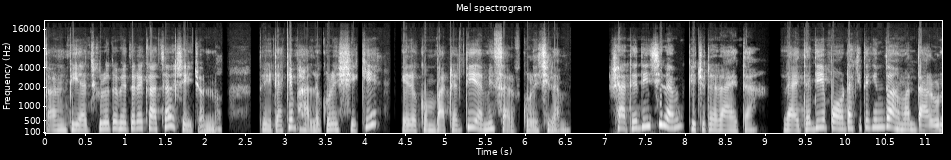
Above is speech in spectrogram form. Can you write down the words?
কারণ পেঁয়াজগুলো তো ভেতরে কাঁচা সেই জন্য। তো এটাকে ভালো করে সেঁকে এরকম বাটার দিয়ে আমি সার্ভ করেছিলাম। সাথে দিয়েছিলাম কিছুটা রায়তা। রায়তা দিয়ে পরোটা খেতে কিন্তু আমার দারুণ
